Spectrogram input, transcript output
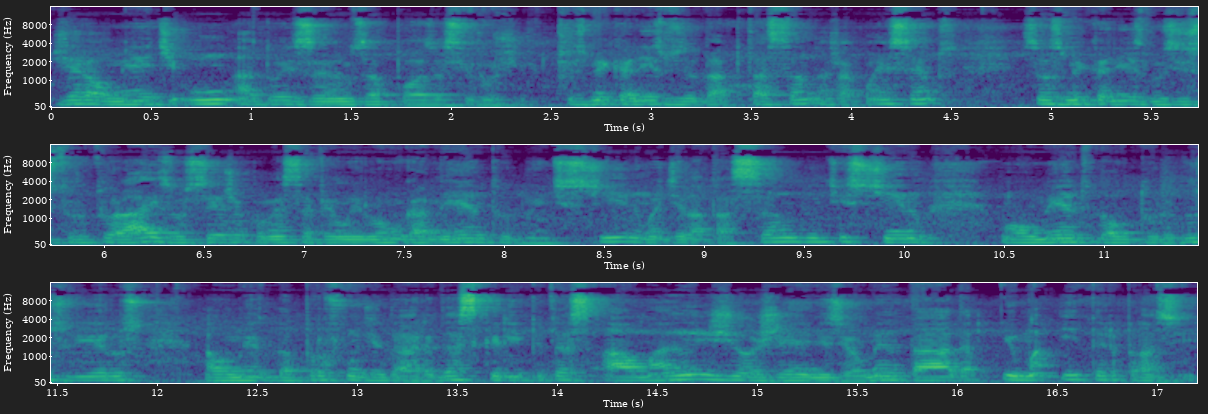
geralmente um a dois anos após a cirurgia. Os mecanismos de adaptação nós já conhecemos, são os mecanismos estruturais, ou seja, começa a haver um alongamento do intestino, uma dilatação do intestino, um aumento da altura dos vírus, aumento da profundidade das criptas, há uma angiogênese aumentada e uma hiperplasia.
